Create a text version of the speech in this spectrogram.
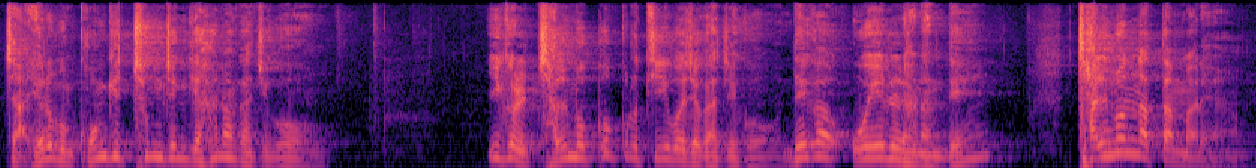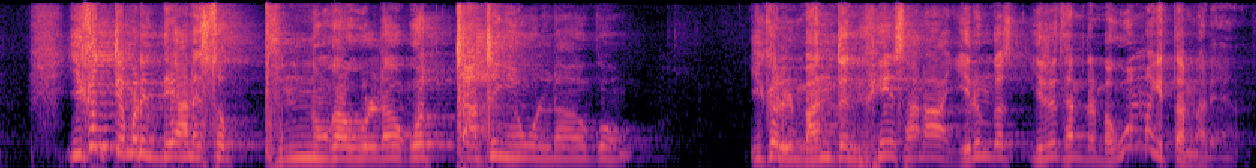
자 여러분 공기청정기 하나 가지고 이걸 잘못 거꾸로 뒤집어져 가지고 내가 오해를 하는데 잘못 났단 말이에요. 이것 때문에 내 안에서 분노가 올라오고 짜증이 올라오고 이걸 만든 회사나 이런 것 이런 사람들 막 원망했단 말이에요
